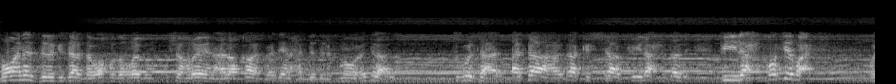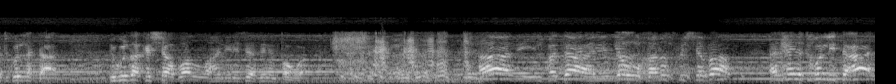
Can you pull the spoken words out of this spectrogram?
مو أنزل القزازة وأخذ الرقم وشهرين علاقات بعدين أحدد لك موعد؟ لا لا. تقول تعال. أتاها ذاك الشاب في لحظة في لحظة ضعف. وتقول له تعال. يقول ذاك الشاب والله إني نسيت إني مطوع. هذه الفتاة اللي مدوخة نصف الشباب الحين تقول لي تعال.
